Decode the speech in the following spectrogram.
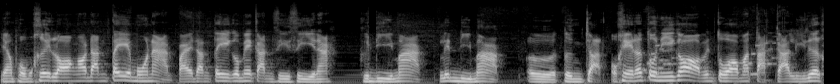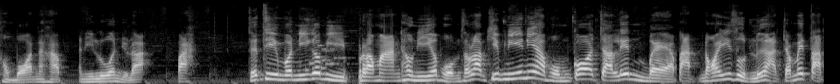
อย่างผมเคยลองเอาดันเต้โมนาดไปดันเต้ก็ไม่กันซีซีนะ คือดีมากเล่นดีมาก เออ ตึงจัด โอเค แล้วตัวนี้ก็เป็นตัวมาตัดการรีเลือดของบอสนะครับ อันนี้ล้วนอยู่ละไปเซตทีมวันนี้ก็มีประมาณเท่านี้ครับผมสำหรับคลิปนี้เนี่ยผมก็จะเล่นแบบตัดน้อยที่สุดหรืออาจจะไม่ตัด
